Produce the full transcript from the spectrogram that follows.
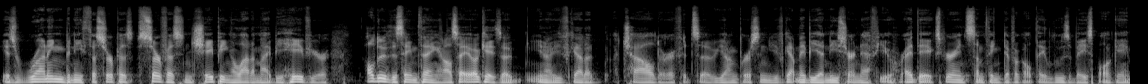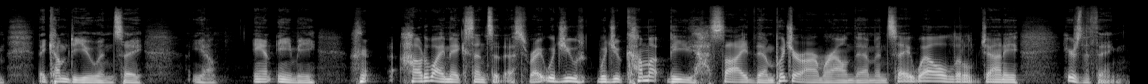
is running beneath the surface surface and shaping a lot of my behavior, I'll do the same thing and I'll say, okay, so you know, you've got a, a child or if it's a young person, you've got maybe a niece or nephew, right? They experience something difficult, they lose a baseball game. They come to you and say, you know, Aunt Amy, how do I make sense of this? Right? Would you would you come up beside them, put your arm around them, and say, "Well, little Johnny, here's the thing:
